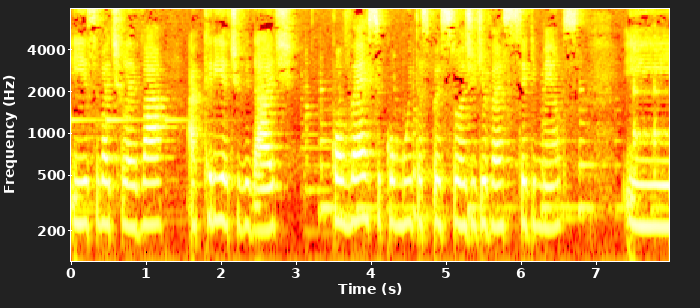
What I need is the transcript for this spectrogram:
e isso vai te levar à criatividade. Converse com muitas pessoas de diversos segmentos e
